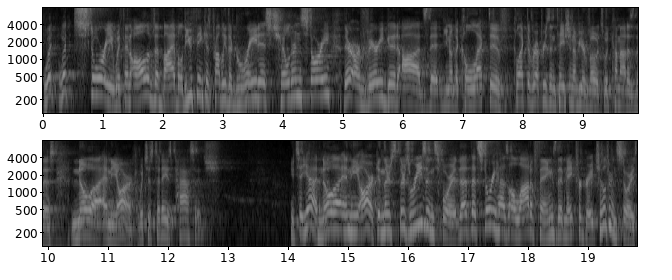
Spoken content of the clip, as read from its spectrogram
what, what story within all of the Bible do you think is probably the greatest children's story? There are very good odds that, you know, the collective, collective representation of your votes would come out as this Noah and the ark, which is today's passage. You'd say, yeah, Noah and the ark. And there's, there's reasons for it. That, that story has a lot of things that make for great children's stories.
